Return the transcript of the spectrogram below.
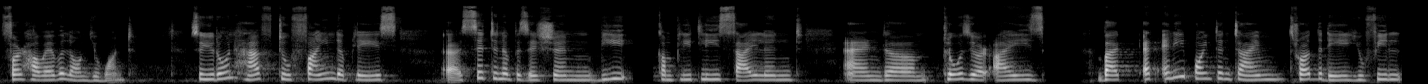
for however long you want. So you don't have to find a place, uh, sit in a position, be completely silent, and um, close your eyes. But at any point in time throughout the day, you feel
